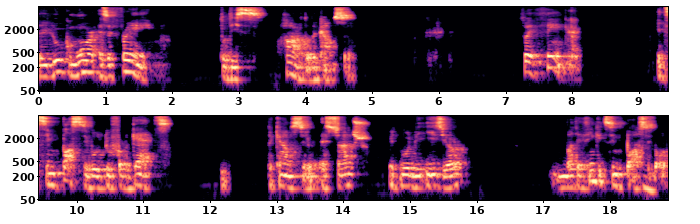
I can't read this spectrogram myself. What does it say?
they look more as a frame to this heart of the council. So I think it's impossible to forget the council as such. It would be easier, but I think it's impossible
